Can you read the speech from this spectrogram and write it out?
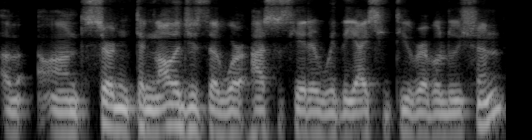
uh, on certain technologies that were associated with the ICT revolution,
